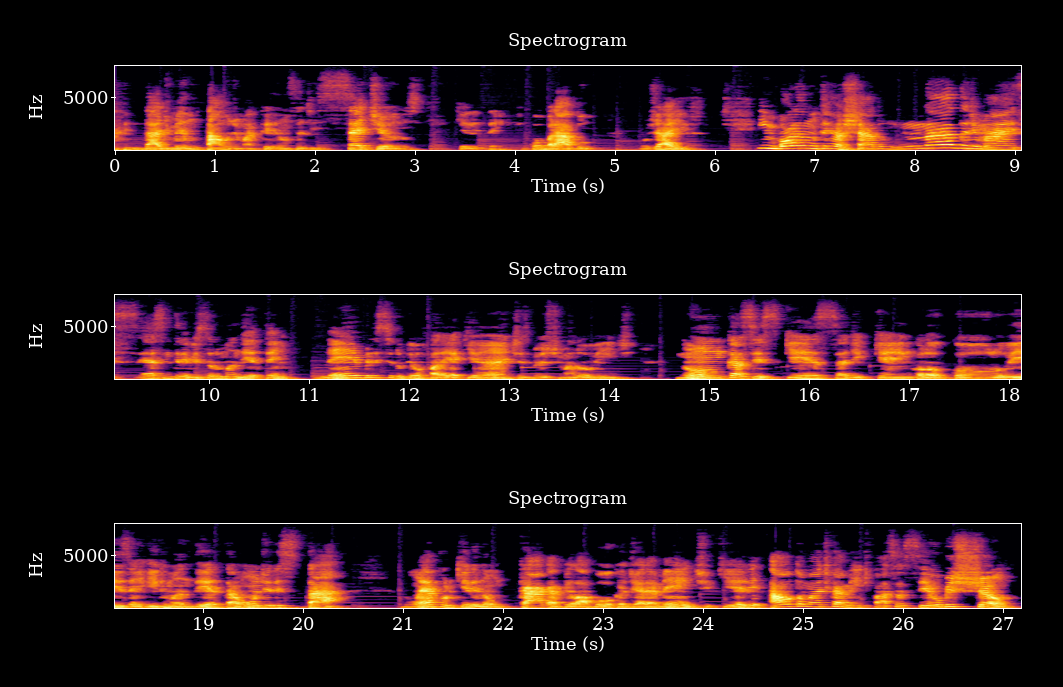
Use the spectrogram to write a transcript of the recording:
idade mental de uma criança de 7 anos que ele tem. Ficou brabo o Jair. Embora não tenha achado nada demais essa entrevista do Mandetta, hein? Lembre-se do que eu falei aqui antes, meu estimado ouvinte. Nunca se esqueça de quem colocou Luiz Henrique Mandetta onde ele está. Não é porque ele não caga pela boca diariamente que ele automaticamente passa a ser o bichão.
